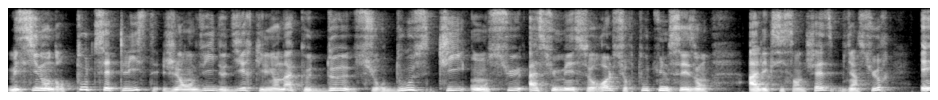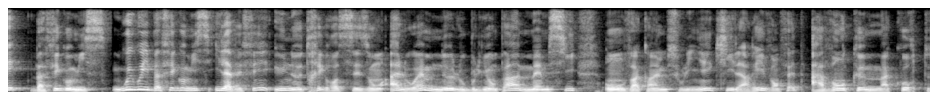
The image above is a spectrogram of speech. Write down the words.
Mais sinon, dans toute cette liste, j'ai envie de dire qu'il n'y en a que 2 sur 12 qui ont su assumer ce rôle sur toute une saison. Alexis Sanchez, bien sûr, et Bafé Gomis. Oui, oui, Bafé Gomis, il avait fait une très grosse saison à l'OM, ne l'oublions pas, même si on va quand même souligner qu'il arrive en fait avant que ma courte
